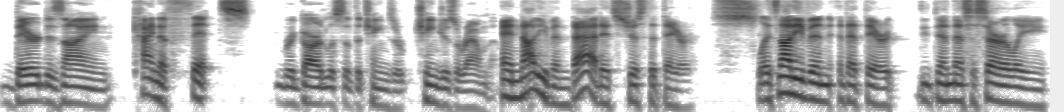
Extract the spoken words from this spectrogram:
Their design kind of fits regardless of the change, changes around them. and not even that it's just that they are it's not even that they're necessarily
